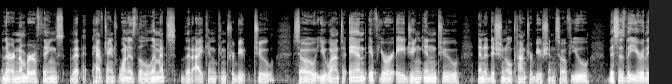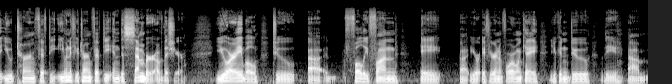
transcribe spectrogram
And there are a number of things that have changed. One is the limits that I can contribute to. So you want to, and if you're aging into an additional contribution. So if you, this is the year that you turn 50, even if you turn 50 in December of this year, you are able to uh, fully fund a uh, you're, if you're in a 401k, you can do the, um,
